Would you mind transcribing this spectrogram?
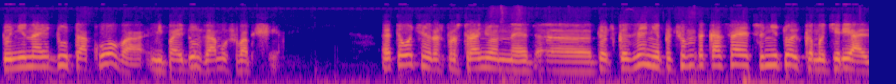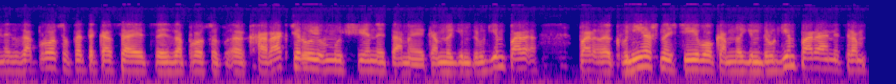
Что не найду такого, не пойду замуж вообще. Это очень распространенная э, точка зрения, причем это касается не только материальных запросов, это касается и запросов э, к характеру мужчины, там и ко многим другим пара- пар- к внешности его, ко многим другим параметрам.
